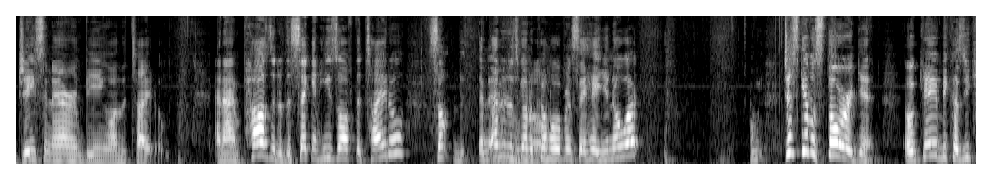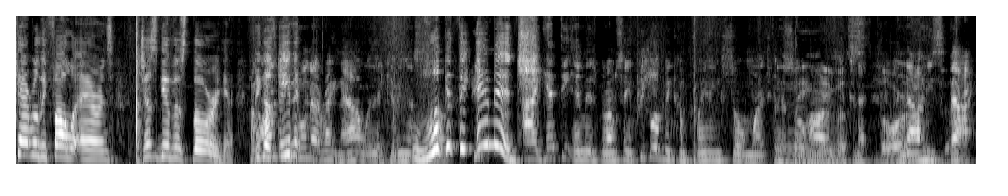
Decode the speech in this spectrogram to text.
Jason Aaron being on the title. And I'm positive the second he's off the title, some, an editor's don't going to come over and say, hey, you know what? Just give us Thor again, okay? Because you can't really follow Aaron's. Just give us Thor again. But Because aren't they even doing that right now, where they're giving us. Look Thor? at the Pe- image. I get the image, but I'm saying people have been complaining so much and, And so hard on the internet, Thor, and now he's so- back.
